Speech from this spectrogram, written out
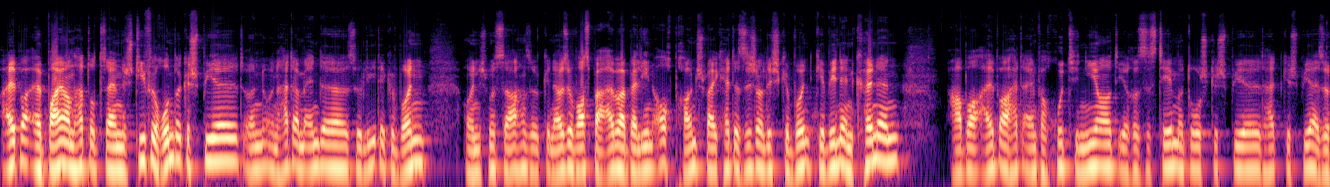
Alba, äh, Bayern hat dort seine Stiefel runtergespielt und, und hat am Ende solide gewonnen. Und ich muss sagen, so genauso war es bei Alba Berlin auch. Braunschweig hätte sicherlich gewonnen, gewinnen können. Aber Alba hat einfach routiniert ihre Systeme durchgespielt, hat gespielt. Also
